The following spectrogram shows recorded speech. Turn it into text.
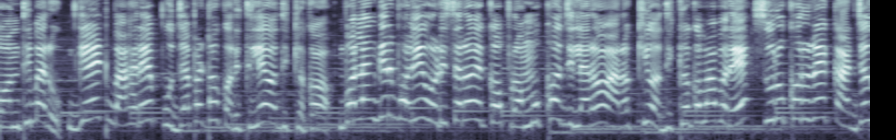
ବନ୍ଦ ଥିବାରୁ ଗେଟ୍ ବାହାରେ ପୂଜାପାଠ କରିଥିଲେ ଅଧୀକ୍ଷକ। ବଲାଙ୍ଗୀର ଭଳି ଓଡିଶାର ଏକ ପ୍ରମୁଖ ଜିଲ୍ଲାର ଆରକ୍ଷୀ ଅଧୀକ୍ଷକ ଭାବରେ ସୁରୁଖୁରୁରେ କାର୍ଯ୍ୟ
